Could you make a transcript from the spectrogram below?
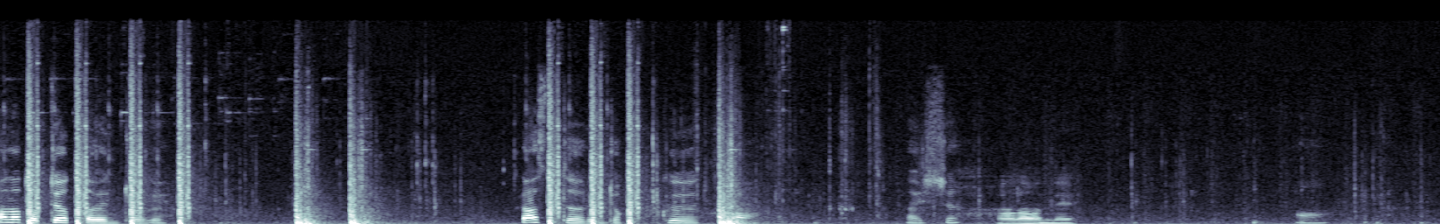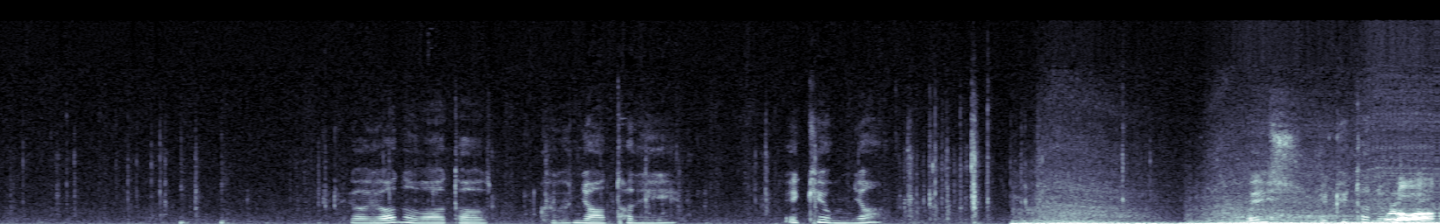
하나 더 뛰었다 왼쪽에. 라스트 왼쪽 그 어. 나이스. 하나 남았네. 어. 야, 야는 와, 다, 그거냐, 타니. AK 없냐? 에이씨, AK 타니. 올라와.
